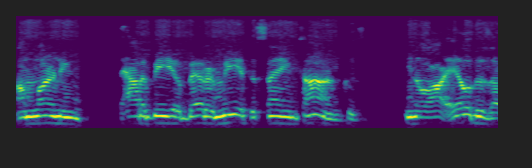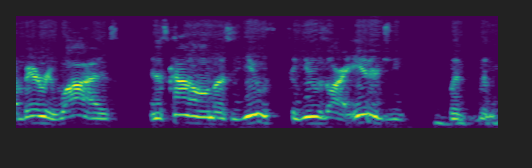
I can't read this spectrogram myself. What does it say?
I'm learning how to be a better me at the same time because you know our elders are very wise, and it's kind of on us youth to use our energy. But, but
